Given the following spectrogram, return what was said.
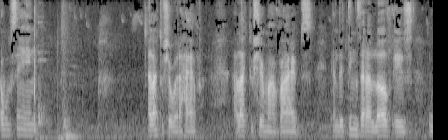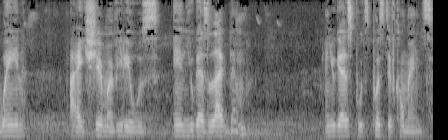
I was saying I like to share what I have. I like to share my vibes. And the things that I love is when I share my videos and you guys like them and you guys put positive comments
